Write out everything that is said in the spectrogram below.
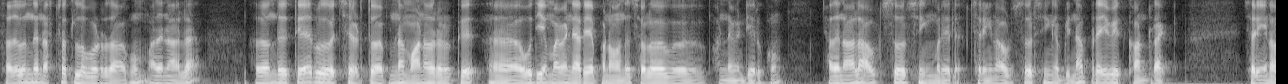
ஸோ அது வந்து நஷ்டத்தில் ஓடுறதாகும் அதனால் அது வந்து தேர்வு வச்சு எடுத்தோம் அப்படின்னா மாணவர்களுக்கு ஊதியமாகவே நிறைய பணம் வந்து செலவு பண்ண வேண்டியிருக்கும். அதனால் அவுட் சோர்சிங் முறையில் சரிங்களா? அவுட் சோர்சிங் அப்படின்னா ப்ரைவேட் கான்ட்ராக்ட் சரிங்களா?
